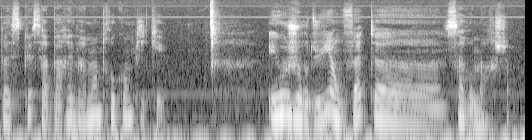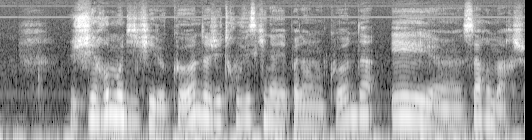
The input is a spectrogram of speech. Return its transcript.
parce que ça paraît vraiment trop compliqué. Et aujourd'hui en fait ça remarche. J'ai remodifié le code, j'ai trouvé ce qui n'allait pas dans le code et euh, ça remarche.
